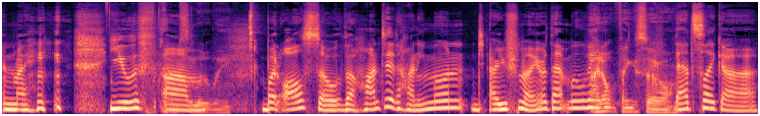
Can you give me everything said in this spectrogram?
in my youth. Um, Absolutely. but also the Haunted Honeymoon. Are you familiar with that movie? I don't think so. That's like a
